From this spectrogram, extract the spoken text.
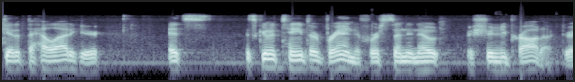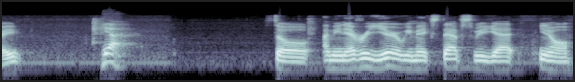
get it the hell out of here, it's it's going to taint our brand if we're sending out a shitty product, right? Yeah. So, I mean, every year we make steps, we get, you know,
